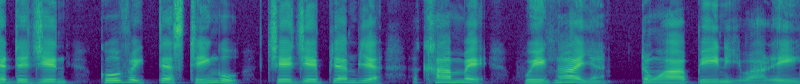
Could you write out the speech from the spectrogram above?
antigen covid testing ကိုခြေခြေပြန့်ပြန့်အခမဲ့ဝေငှရန်တွန်းအားပေးနေပါသည်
